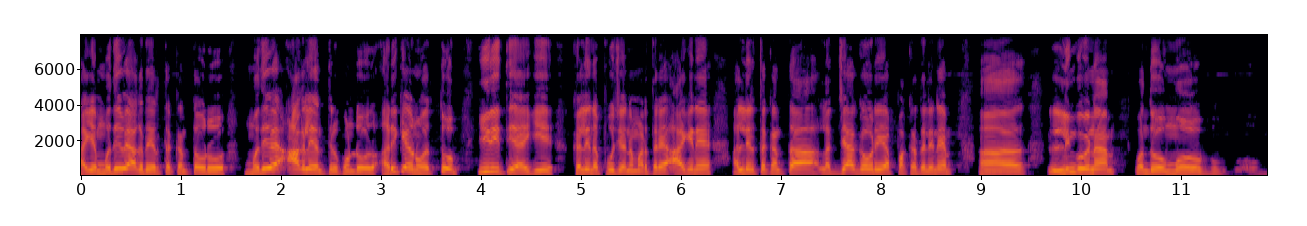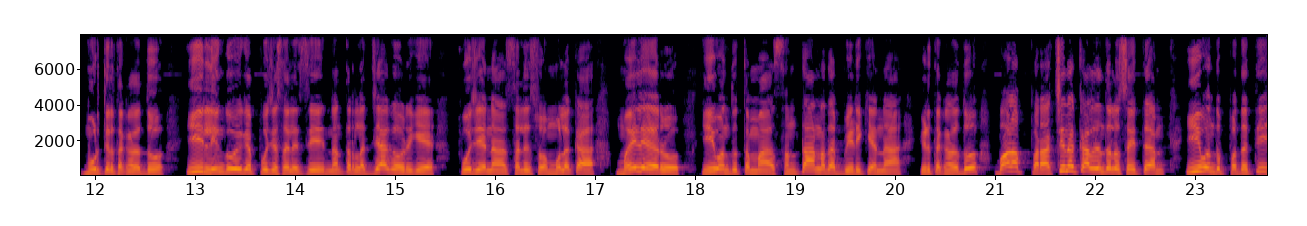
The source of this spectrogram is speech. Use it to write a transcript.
ಹಾಗೆ ಮದುವೆ ಆಗದೇ ಇರತಕ್ಕಂಥವರು ಮದುವೆ ಆಗಲಿ ಅಂತ ತಿಳ್ಕೊಂಡು ಹರಿಕೆಯನ್ನು ಹೊತ್ತು ಈ ರೀತಿಯಾಗಿ ಕಲ್ಲಿನ ಪೂಜೆಯನ್ನು ಮಾಡ್ತಾರೆ. ಹಾಗೆಯೇ ಅಲ್ಲಿರ್ತಕ್ಕಂಥ ಲಜ್ಜಾ ಗೌರಿಯ ಪಕ್ಕದಲ್ಲಿನೇ ಲಿಂಗುವಿನ ಒಂದು ಮೂರ್ತಿ ಇರ್ತಕ್ಕಂಥದ್ದು. ಈ ಲಿಂಗುವಿಗೆ ಪೂಜೆ ಸಲ್ಲಿಸಿ ನಂತರ ಲಜ್ಜಾಗವರಿಗೆ ಪೂಜೆಯನ್ನು ಸಲ್ಲಿಸುವ ಮೂಲಕ ಮಹಿಳೆಯರು ಈ ಒಂದು ತಮ್ಮ ಸಂತಾನದ ಬೇಡಿಕೆಯನ್ನು ಇಡ್ತಕ್ಕಂಥದ್ದು. ಭಾಳ ಪ್ರಾಚೀನ ಕಾಲದಿಂದಲೂ ಸಹಿತ ಈ ಒಂದು ಪದ್ಧತಿ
